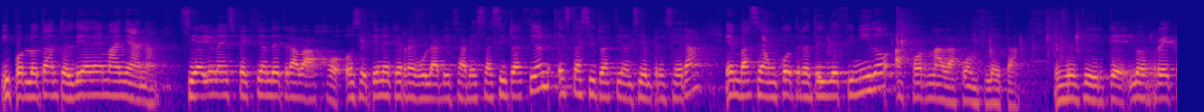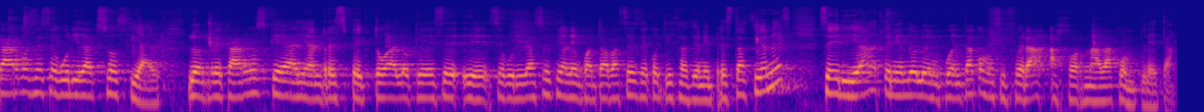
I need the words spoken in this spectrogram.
y por lo tanto el día de mañana si hay una inspección de trabajo o se tiene que regularizar esa situación, esta situación siempre será en base a un contrato indefinido a jornada completa. Es decir, que los recargos de seguridad social, los recargos que hayan respecto a lo que es eh, seguridad social en cuanto a bases de cotización y prestaciones, sería teniéndolo en cuenta como si fuera a jornada completa.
